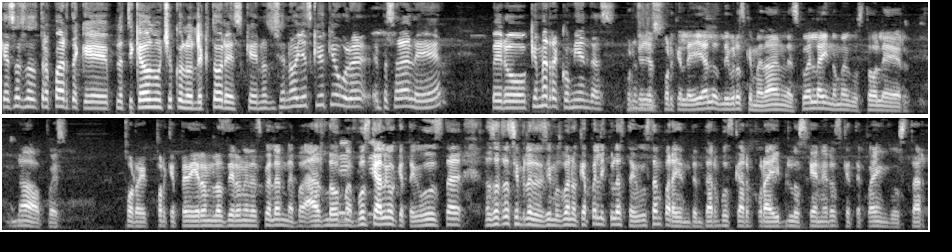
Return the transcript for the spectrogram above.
que eso es otra parte que platicamos mucho con los lectores, que nos dicen, oye, es que yo quiero volver a empezar a leer, pero ¿qué me recomiendas? Porque, Nosotros- porque leía los libros que me daban en la escuela y no me gustó leer. No, pues por- porque te dieron, los dieron en la escuela, hazlo, Sí, busca sí. algo que te gusta. Nosotros siempre les decimos, bueno, ¿qué películas te gustan? Para intentar buscar por ahí los géneros que te pueden gustar.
